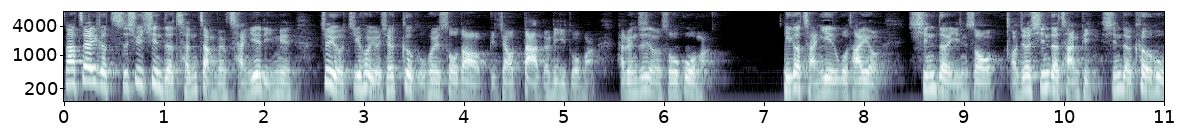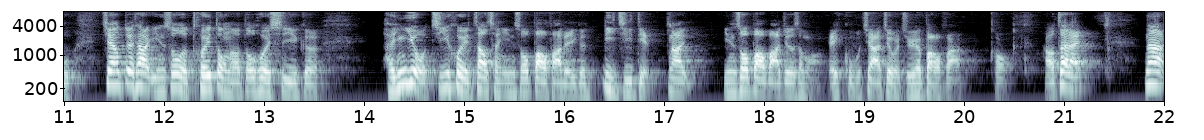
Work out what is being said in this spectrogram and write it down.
那在一个持续性的成长的产业里面，就有机会有些个股会受到比较大的利多嘛。海伦之前有说过嘛，一个产业如果它有新的营收啊，就是新的产品、新的客户，这样对它营收的推动呢，都会是一个很有机会造成营收爆发的一个利基点。那营收爆发就是什么？哎，股价就有机会爆发。哦，好，再来，那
